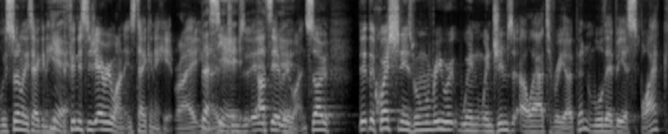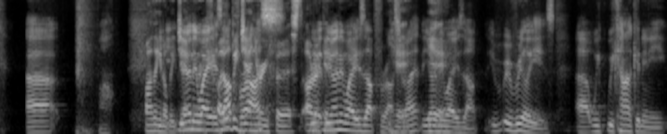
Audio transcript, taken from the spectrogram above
We've certainly taken a hit. Yeah. The fitness industry, everyone is taking a hit, right? You That's- yeah. gyms- it's Uh, yeah. everyone. So the, the question is, when we re, when when gyms are allowed to reopen, will there be a spike? Uh, well, I think it'll be the January. only way is it'll up be for January us. first. I The- reckon. The only way is up for us, Yeah. right? The Yeah. only way is up. It, it really is. Uh, we, we can't get any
